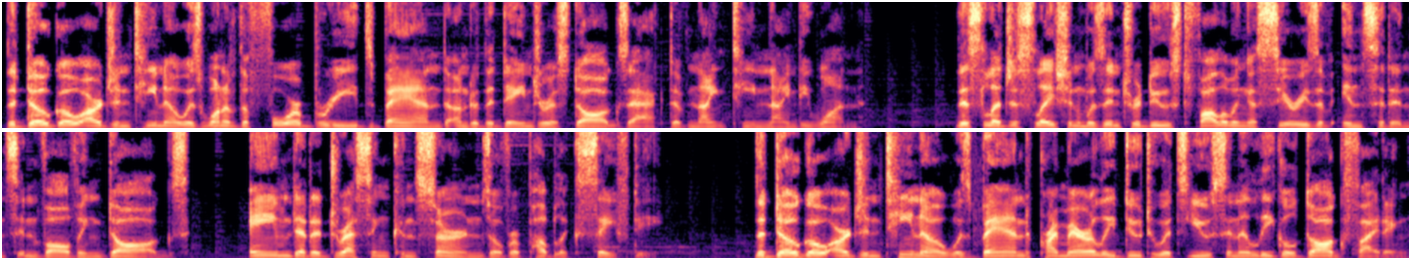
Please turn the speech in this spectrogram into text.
the Dogo Argentino is one of the four breeds banned under the Dangerous Dogs Act of 1991. This legislation was introduced following a series of incidents involving dogs, aimed at addressing concerns over public safety. The Dogo Argentino was banned primarily due to its use in illegal dogfighting,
